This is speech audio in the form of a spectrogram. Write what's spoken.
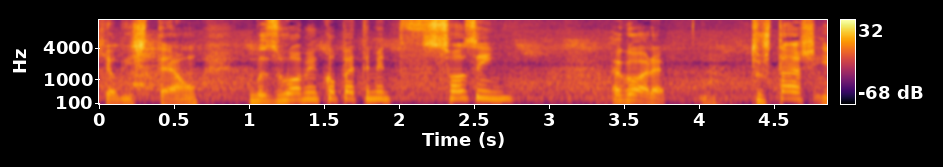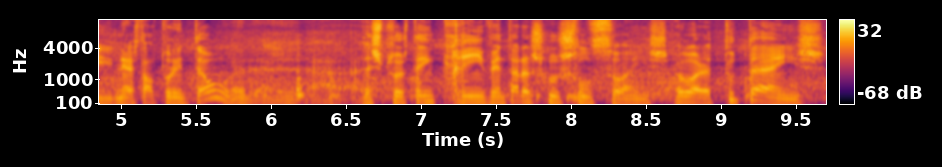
que ali estão, mas o homem completamente sozinho. Agora, tu estás, e nesta altura então, as pessoas têm que reinventar as suas soluções. Agora, tu tens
